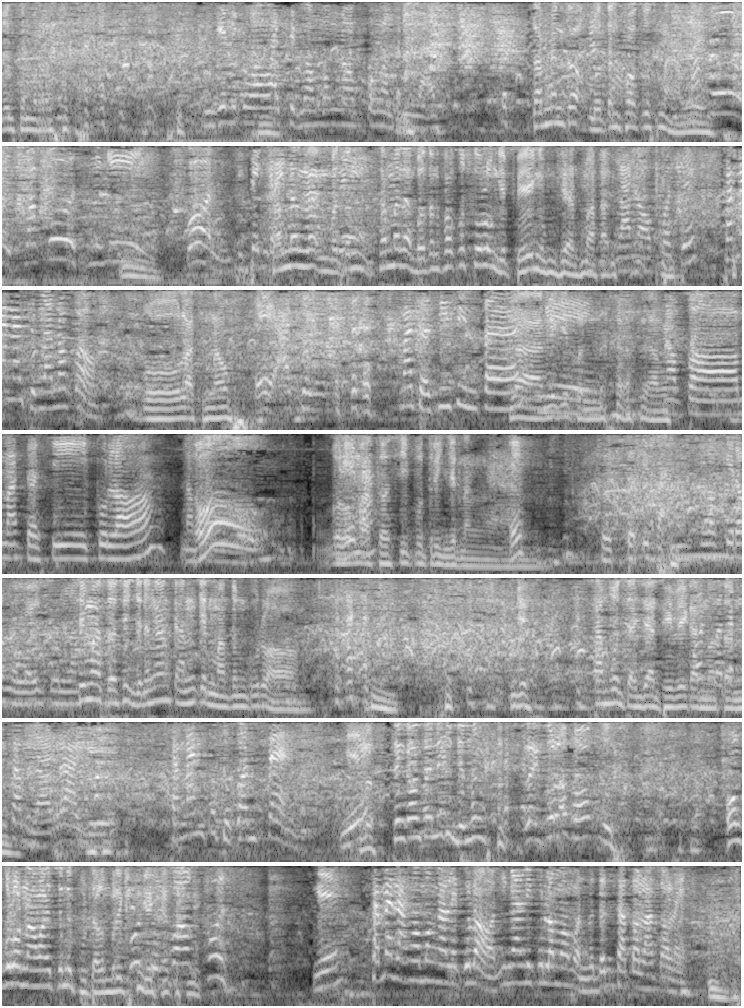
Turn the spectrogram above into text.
pun semerap. Nggih niku wajib ngomong napa ngoten lho. Sampeyan kok mboten fokus malih. Fokus, fokus niki. Pun ditinggal. Sampeyan lek mboten sampeyan lek mboten fokus kula nggih bingung biar mah. Lah napa sih? Sampeyan ajeng lan napa? Oh, lajeng nau. Eh, ajeng madosi sinten? Lah, niki bener. Napa madosi kula? Napa? Oh. Kula madosi putri jenengan. Eh, Tutup tiba kula kira goleki kula. Sing madosi jenengan kan kin mantun kula. Hmm. Nggih. Sampun janjian dhewe kan mboten. boten samlara nggih. Sampeyan kudu konsen. Nggih. Lho, sing konsen iki jenengan. Lek kula fokus. Wong kula nawatene budal mriki nggih. fokus. Nggih. Sampeyan nak ngomong kali kula, ningali kula mawon mboten satola-toleh.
